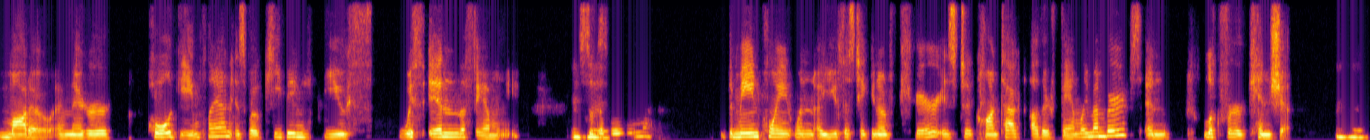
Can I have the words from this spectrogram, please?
motto and their whole game plan is about keeping youth within the family. So the main, the main point when a youth is taken out of care is to contact other family members and look for kinship Mhm.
